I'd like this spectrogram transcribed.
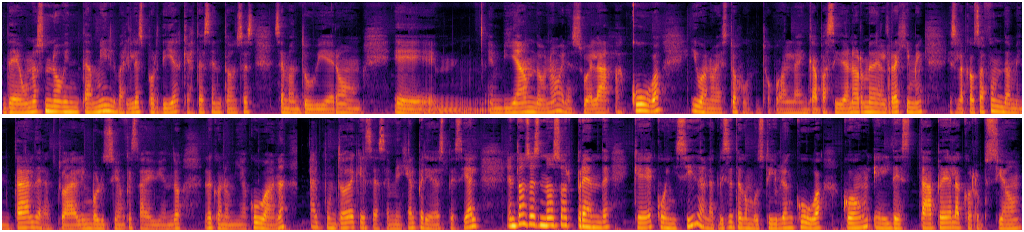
de unos 90.000 barriles por día que hasta ese entonces se mantuvieron eh, enviando ¿no? Venezuela a Cuba. Y bueno, esto con la incapacidad enorme del régimen es la causa fundamental de la actual involución que está viviendo la economía cubana, al punto de que se asemeje al periodo especial. Entonces no sorprende que coincida la crisis de combustible en Cuba con el destape de la corrupción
